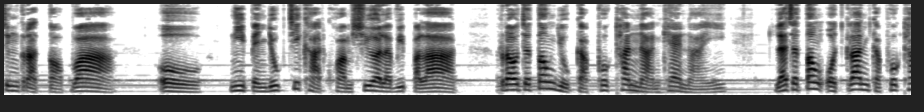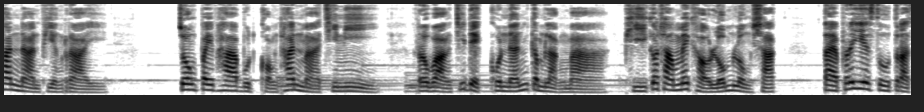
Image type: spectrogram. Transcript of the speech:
จึงตรัสตอบว่า โอ้ นี่เป็นยุคที่ขาดความเชื่อและวิปลาส เราจะต้องอยู่กับพวกท่านนานแค่ไหน และจะต้องอดกลั้นกับพวกท่านนานเพียงไร จงไปพาบุตรของท่านมาที่นี่ ระหว่างที่เด็กคนนั้นกำลังมา ผีก็ทำให้เขาล้มลงชัก แต่พระเยซูตรัส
